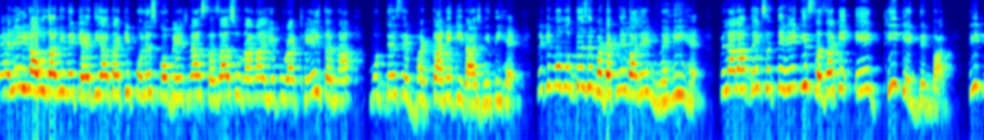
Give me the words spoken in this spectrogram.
पहले ही राहुल गांधी ने कह दिया था कि पुलिस को भेजना सजा सुनाना ये पूरा खेल करना मुद्दे से भटकाने की राजनीति है। लेकिन वो मुद्दे से भटकने वाले नहीं हैं। फ़िलहाल आप देख सकते हैं कि सजा के एक ठीक एक दिन बाद ठीक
